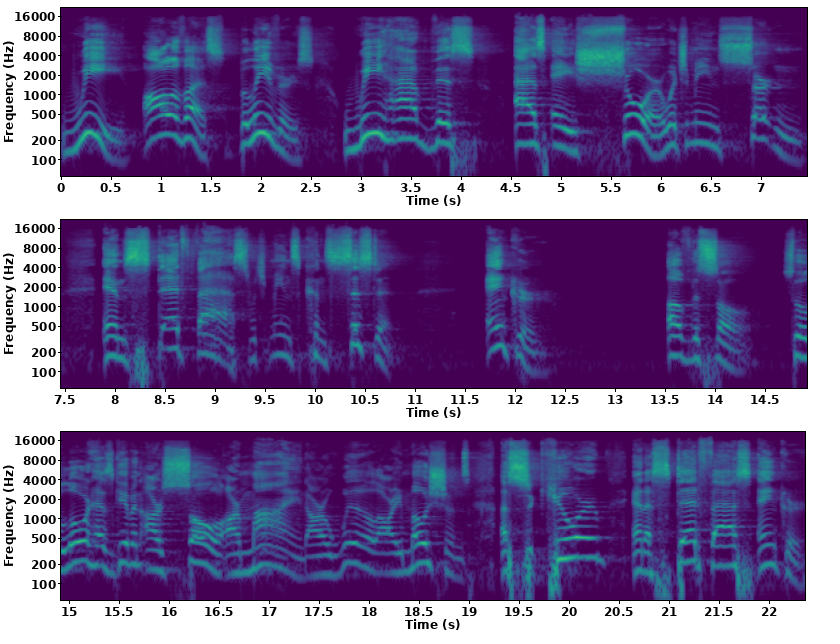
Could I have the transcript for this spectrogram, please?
We, all of us, believers, we have this as a sure, which means certain, and steadfast, which means consistent, anchor of the soul. So the Lord has given our soul, our mind, our will, our emotions a secure and a steadfast anchor,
